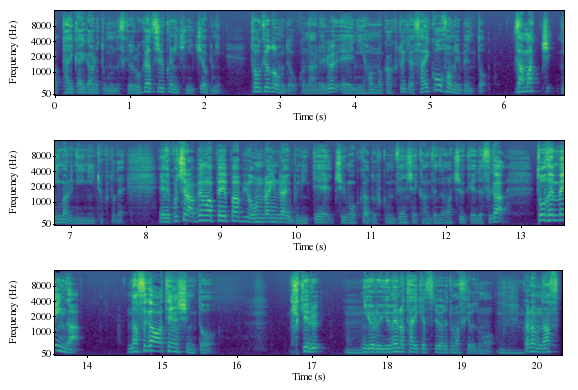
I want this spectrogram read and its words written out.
あ、大会があると思うんですけど6月19日日曜日に東京ドームで行われる、えー日本の格闘技は最高峰のイベントザ・マッチ2022ということで、えーこちら、アベマペーパービューオンラインライブにて、注目カード含む全試合完全生中継ですが、当然メインが、那須川天心と、タケルによる夢の対決と言われてますけれども、これあの那須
